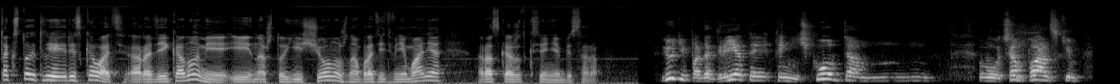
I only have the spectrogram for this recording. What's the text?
Так стоит ли рисковать ради экономии и на что еще нужно обратить внимание, расскажет Ксения Бессараб. Люди подогреты коньячком, там, вот, шампанским –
